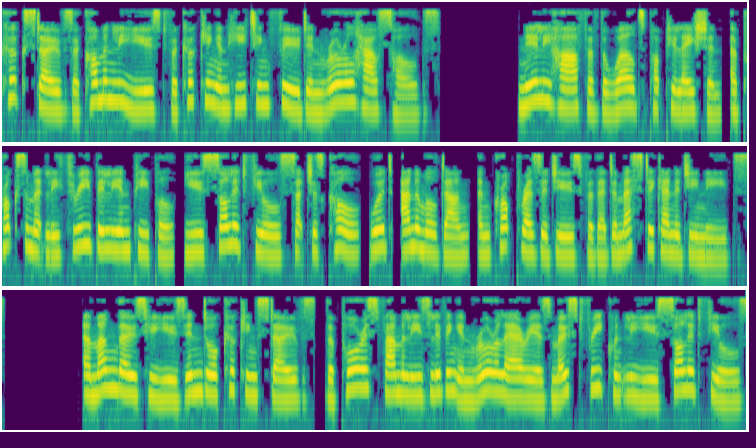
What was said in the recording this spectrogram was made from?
Cook stoves are commonly used for cooking and heating food in rural households. Nearly half of the world's population, approximately 3 billion people, use solid fuels such as coal, wood, animal dung, and crop residues for their domestic energy needs. Among those who use indoor cooking stoves, the poorest families living in rural areas most frequently use solid fuels,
